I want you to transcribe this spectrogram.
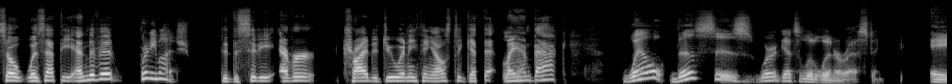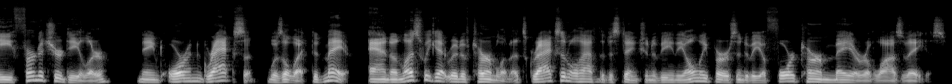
So, was that the end of it? Pretty much. Did the city ever try to do anything else to get that land back? Well, this is where it gets a little interesting. A furniture dealer named Oran Gragson was elected mayor. And unless we get rid of term limits, Gragson will have the distinction of being the only person to be a four term mayor of Las Vegas,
